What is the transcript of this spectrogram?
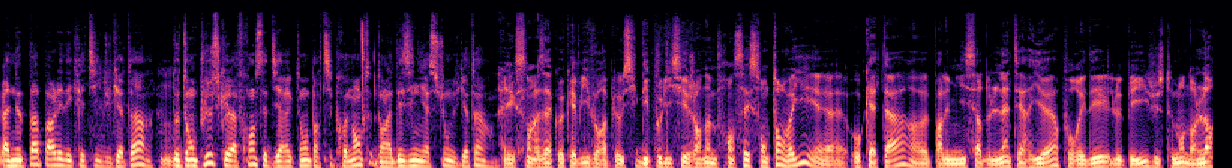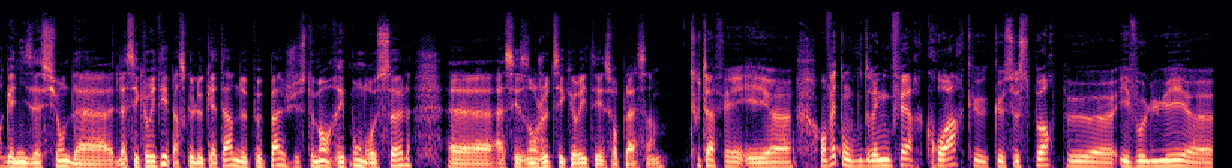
à ne pas parler des critiques du Qatar, hmm. d'autant plus que la France est directement partie prenante dans la désignation du Qatar. Alexandre Azakokabi, vous rappelez aussi que des policiers et gendarmes français sont envoyés euh, au Qatar euh, par le ministère de l'Intérieur pour aider le pays justement dans l'organisation de la, de la sécurité, parce que le Qatar ne peut pas justement répondre seul euh, à ces enjeux de sécurité sur place. Hein. Tout à fait. Et euh, en fait, on voudrait nous faire croire que, que ce sport peut euh, évoluer euh,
